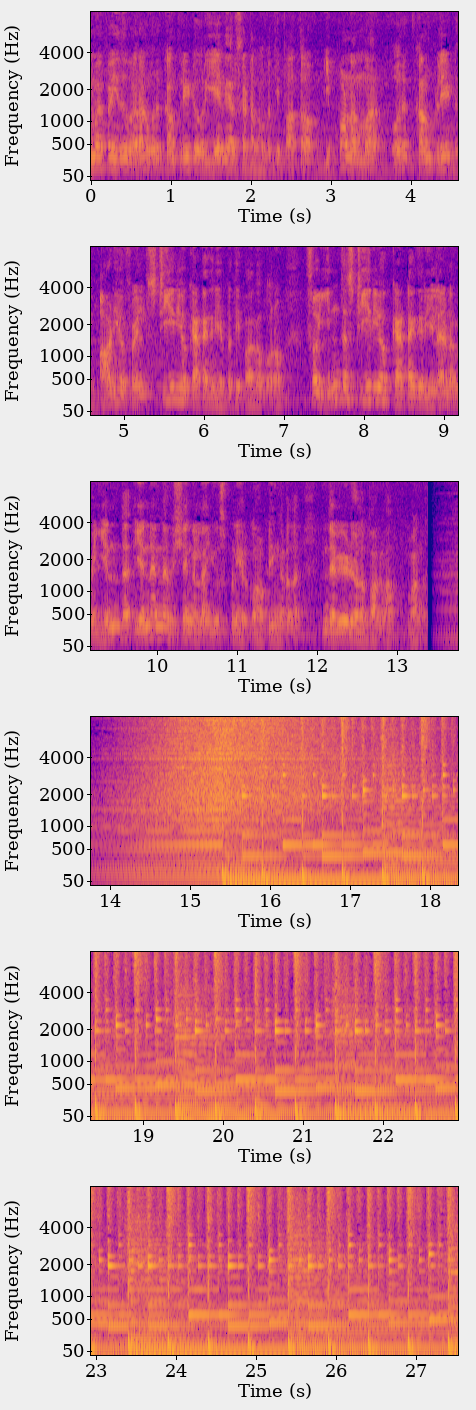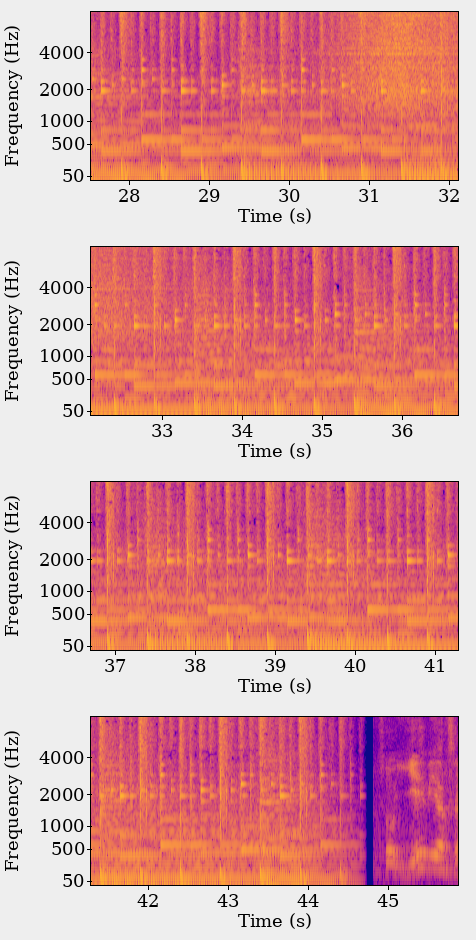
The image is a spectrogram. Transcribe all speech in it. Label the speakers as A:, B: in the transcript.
A: நம்ம இப்போ இதுவரை ஒரு கம்ப்ளீட் ஒரு ஏவிஆர் செட்டப்பை பற்றி பார்த்தோம். இப்போ நம்ம ஒரு கம்ப்ளீட் ஆடியோ ஃபைல் ஸ்டீரியோ கேட்டகரியை பற்றி பார்க்க போகிறோம் ஸோ இந்த ஸ்டீரியோ கேட்டகரியில் நம்ம எந்த என்னென்ன விஷயங்கள்லாம் யூஸ் பண்ணியிருக்கோம் அப்படிங்கிறத இந்த வீடியோவில் பார்க்கலாம். வாங்க.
